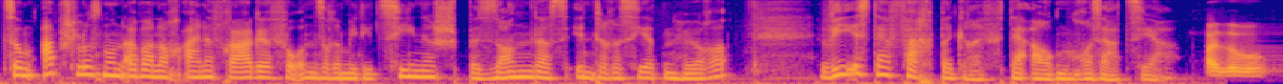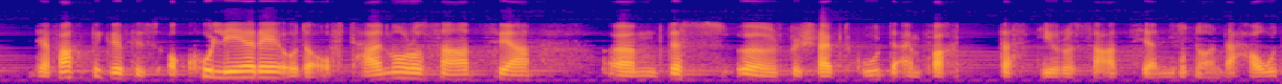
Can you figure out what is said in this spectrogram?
Zum Abschluss nun aber noch eine Frage für unsere medizinisch besonders interessierten Hörer. Wie ist der Fachbegriff der Augenrosatia? Also der Fachbegriff ist okuläre oder Ophthalmorosatia. Ähm, das äh, beschreibt gut einfach, dass die Rosatia nicht nur an der Haut,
